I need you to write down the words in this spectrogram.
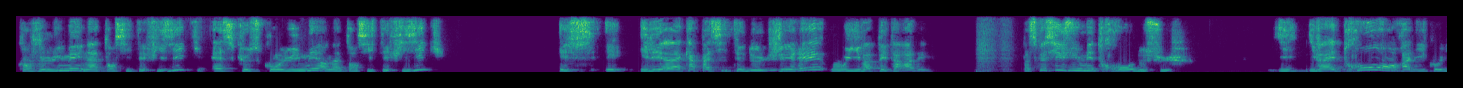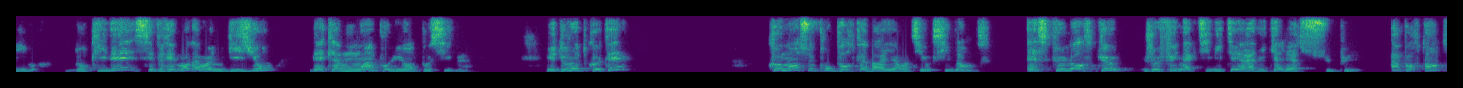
quand je lui mets une intensité physique, est-ce que ce qu'on lui met en intensité physique, il est à la capacité de le gérer ou il va pétarader? Parce que si je lui mets trop dessus, il, il va être trop en radicaux libres. Donc l'idée, c'est vraiment d'avoir une vision d'être la moins polluante possible. Et de l'autre côté, comment se comporte la barrière antioxydante? Est-ce que lorsque je fais une activité radicalaire importante,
